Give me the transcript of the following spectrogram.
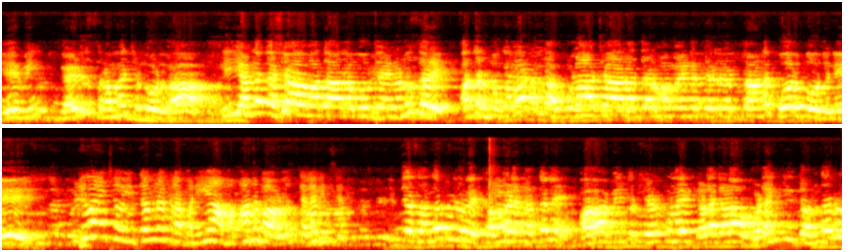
ఏమి? గైడు శ్రమించకూడదా? ఈ అన్న దశ అవతారమూర్తి అయినను సరే అతను ముఖమాటంగా కులాచార ధర్మమైన చరిత్రాన కోరుకోదుని విడువనిచో యుద్ధం నాకు రమ్మని ఆ మహానుభావుడు సెలవిచ్చదు ఇదే సందర్భంలో కమ్మడినంతనే మహావీరుడు చేరుకునే గడగడ వడంకి గందరూ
